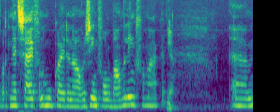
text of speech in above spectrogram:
wat ik net zei: van hoe kan je er nou een zinvolle behandeling van maken. Ja. Ehm,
